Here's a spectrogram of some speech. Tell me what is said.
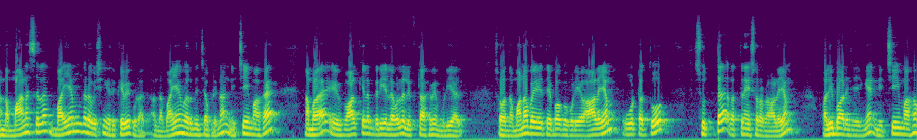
அந்த மனசில் பயம்ங்கிற விஷயம் இருக்கவே கூடாது. அந்த பயம் இருந்துச்சு அப்படின்னா நிச்சயமாக நம்ம வாழ்க்கையில் பெரிய லெவலில் லிஃப்ட் ஆகவே முடியாது. ஸோ அந்த மனபயத்தை போக்கக்கூடிய ஆலயம் ஊட்டத்தூர் சுத்த ரத்னேஸ்வரர் ஆலயம். வழிபாடு செய்யுங்க. நிச்சயமாக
